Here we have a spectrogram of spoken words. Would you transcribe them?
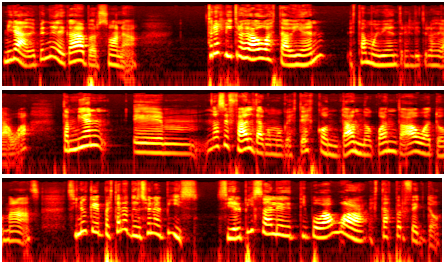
Mira, depende de cada persona. Tres litros de agua está bien, está muy bien tres litros de agua. También em, no hace falta como que estés contando cuánta agua tomás, sino que prestar atención al pis. Si el pis sale tipo agua, estás perfecto.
